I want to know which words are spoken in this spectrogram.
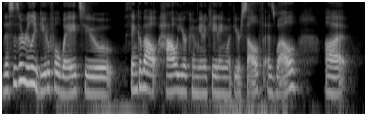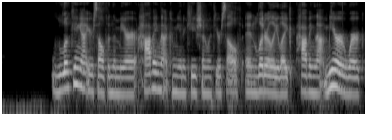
this is a really beautiful way to think about how you're communicating with yourself as well. Uh, looking at yourself in the mirror, having that communication with yourself, and literally like having that mirror work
